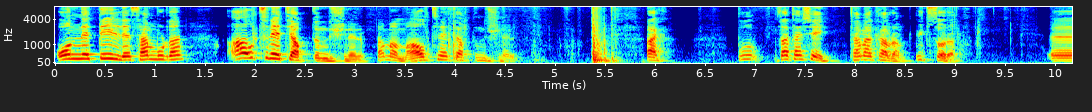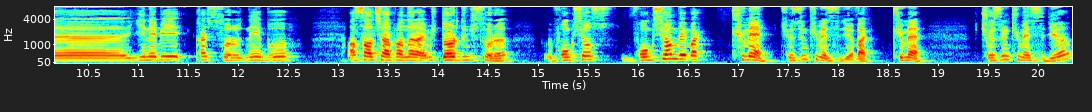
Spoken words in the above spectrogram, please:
10 net değil de sen buradan 6 net yaptığını düşünelim. Tamam mı? 6 net yaptığını düşünelim. Bak bu zaten şey temel kavram. 3 soru. Ee, yine bir kaç soru ne bu? Asal çarpanlar aymış. Dördüncü soru. Fonksiyon fonksiyon ve bak küme. Çözüm kümesi diyor. Bak küme. Çözüm kümesi diyor.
